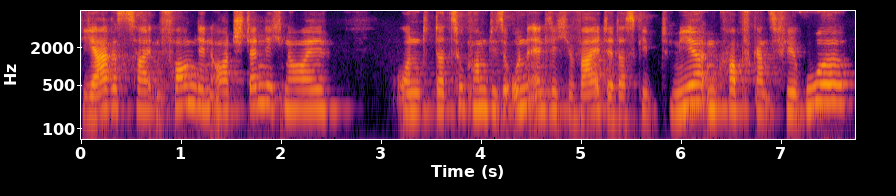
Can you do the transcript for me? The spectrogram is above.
Die Jahreszeiten formen den Ort ständig neu. Und dazu kommt diese unendliche Weite. Das gibt mir im Kopf ganz viel Ruhe,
